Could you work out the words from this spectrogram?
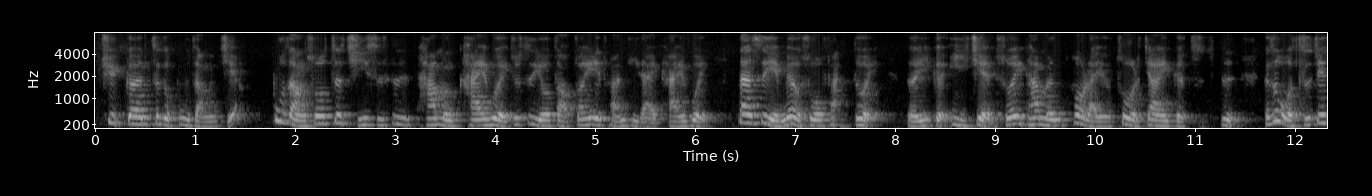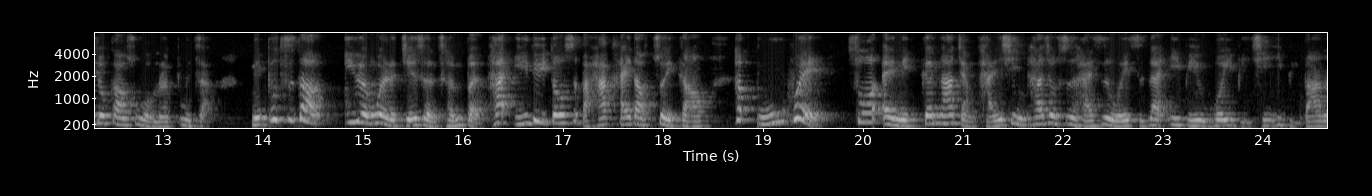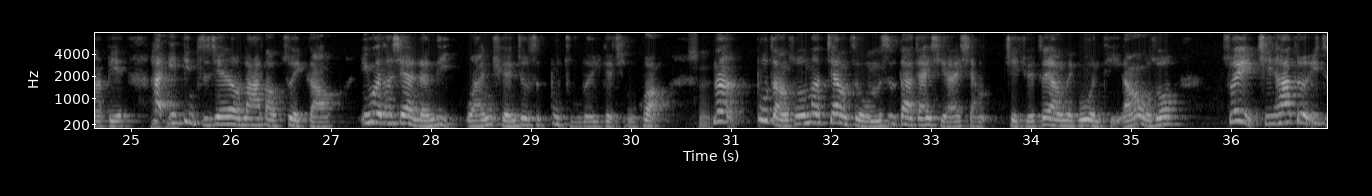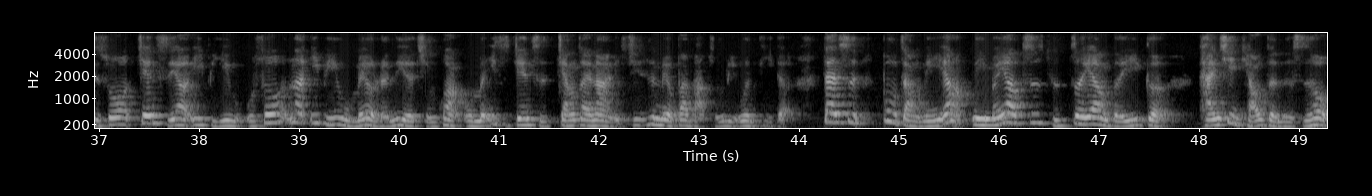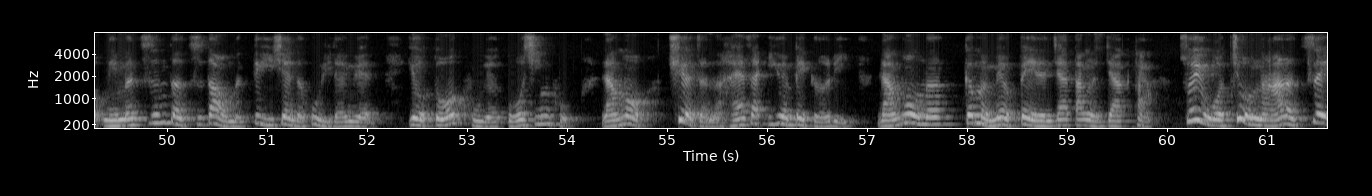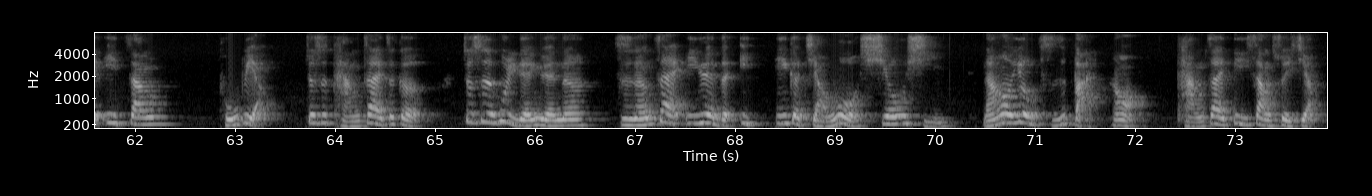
去跟这个部长讲。部长说，这其实是他们开会，就是有找专业团体来开会，但是也没有说反对的一个意见，所以他们后来有做了这样一个指示。可是我直接就告诉我们的部长，你不知道医院为了节省成本，他一律都是把它开到最高，他不会说，哎，你跟他讲弹性，他就是还是维持在一比五或一比七、一比八那边，他一定直接要拉到最高。因为他现在人力完全就是不足的一个情况，是。那部长说，那这样子我们是大家一起来想解决这样的一个问题。然后我说，所以其他就一直说坚持要一比五。我说那一比五没有人力的情况，我们一直坚持僵在那里，其实是没有办法处理问题的。但是部长你要你们要支持这样的一个。弹性调整的时候，你们真的知道我们第一线的护理人员有多苦、有多辛苦？然后确诊了还要在医院被隔离，然后呢根本没有被人家当人家看，所以我就拿了这一张图表，就是躺在这个，就是护理人员呢只能在医院的一一个角落休息，然后用纸板哦躺在地上睡觉。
